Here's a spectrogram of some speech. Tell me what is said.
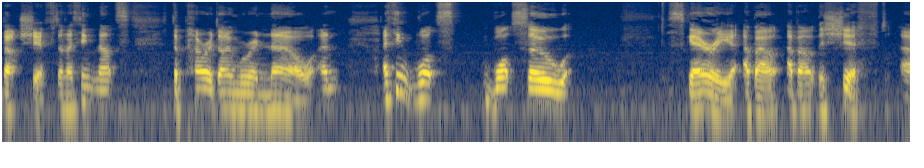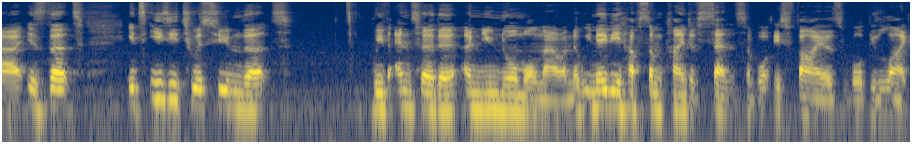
that shift, and I think that's the paradigm we're in now. And I think what's what's so scary about about the shift uh, is that it's easy to assume that we've entered a, a, new normal now and that we maybe have some kind of sense of what these fires will be like.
